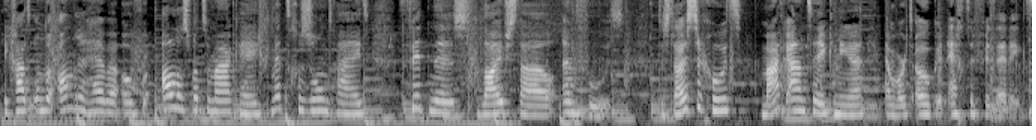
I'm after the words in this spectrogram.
Ik ga het onder andere hebben over alles wat te maken heeft met gezondheid, fitness, lifestyle en food. Dus luister goed, maak aantekeningen en word ook een echte Fit Addict.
